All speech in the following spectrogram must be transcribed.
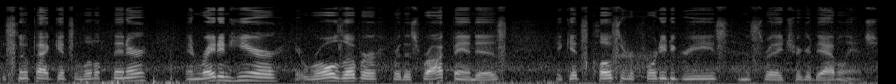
the snowpack gets a little thinner, and right in here, it rolls over where this rock band is. It gets closer to 40 degrees, and this is where they triggered the avalanche.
